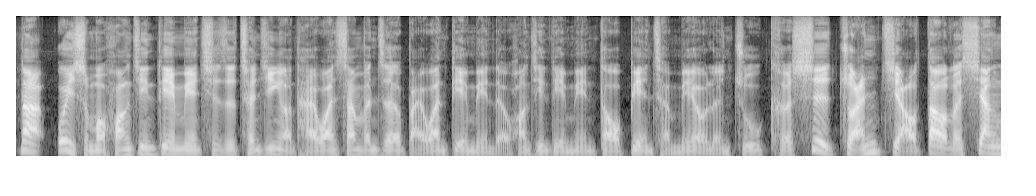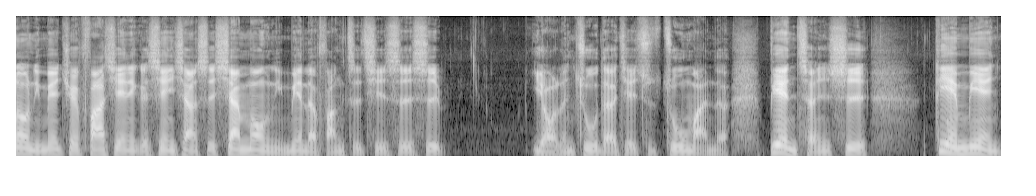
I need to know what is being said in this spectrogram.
那为什么黄金店面其实曾经有台湾三分之二百万店面的黄金店面都变成没有人租？可是转角到了巷弄里面，却发现一个现象：是巷弄里面的房子其实是有人租的，而且是租满的，变成是店面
